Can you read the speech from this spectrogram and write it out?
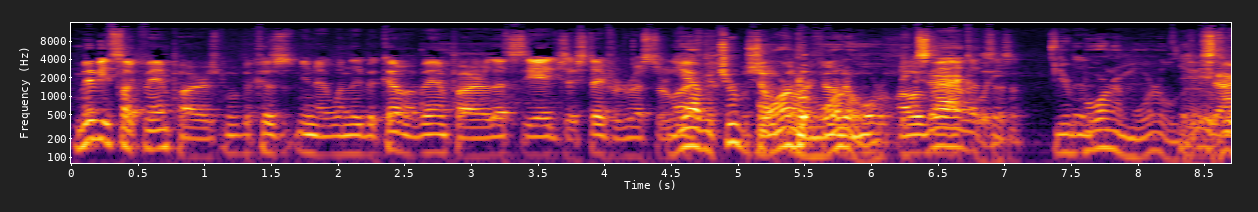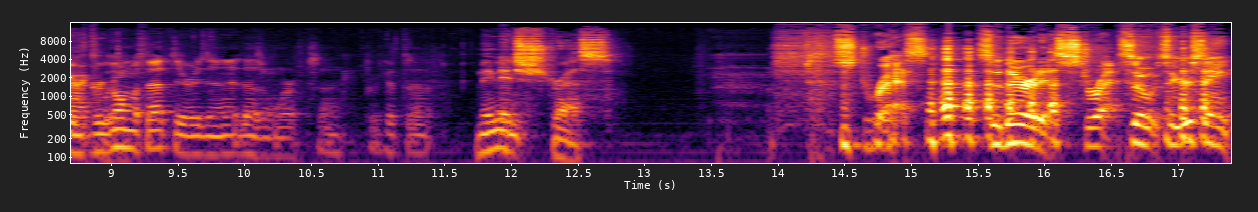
Maybe it's like vampires because you know when they become a vampire, that's the age they stay for the rest of their life. Yeah, but you're Sean born Connery found immortal. Oh, well, Exactly. that doesn't- You're then- born immortal, though. If, you're, if you're going with that theory, then it doesn't work. So forget that. Maybe And- it's stress. Stress. so there it is. Stress. So so you're saying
